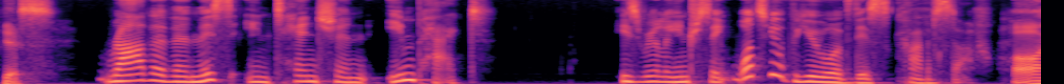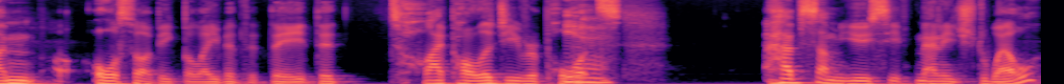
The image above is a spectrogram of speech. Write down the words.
Yes. rather than this intention impact is really interesting. What's your view of this kind of stuff? I'm also a big believer that the the typology reports have some use if managed well,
